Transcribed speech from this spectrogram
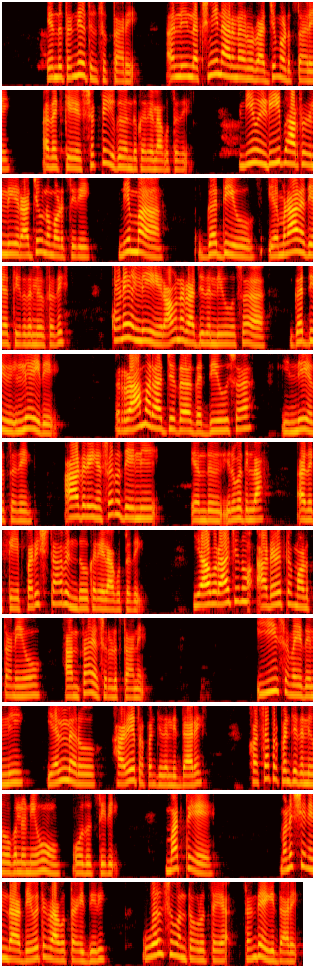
ಎಂದು ತಂದೆಯು ತಿಳಿಸುತ್ತಾರೆ. ಅಲ್ಲಿ ಲಕ್ಷ್ಮೀನಾರಾಯಣರು ರಾಜ್ಯ ಮಾಡುತ್ತಾರೆ. ಅದಕ್ಕೆ ಶಕ್ತಿಯುಗವೆಂದು ಕರೆಯಲಾಗುತ್ತದೆ. ನೀವು ಇಡೀ ಭಾರತದಲ್ಲಿ ರಾಜ್ಯವನ್ನು ಮಾಡುತ್ತೀರಿ. ನಿಮ್ಮ ಗದ್ದೆಯು ಯಮುನಾ ನದಿಯ ತೀರದಲ್ಲಿರುತ್ತದೆ. ಕೊನೆಯಲ್ಲಿ ರಾವಣ ರಾಜ್ಯದಲ್ಲಿಯೂ ಸಹ ಗದ್ದೆಯು ಇಲ್ಲೇ ಇದೆ. ರಾಮ ರಾಜ್ಯದ ಗದ್ದೆಯೂ ಸಹ ಇಲ್ಲೇ ಇರುತ್ತದೆ. ಆದರೆ ಹೆಸರು ದೆಹಲಿ ಎಂದು ಇರುವುದಿಲ್ಲ. ಅದಕ್ಕೆ ಪರಿಷ್ಠಾವೆಂದು ಕರೆಯಲಾಗುತ್ತದೆ. ಯಾವ ರಾಜನು ಆಡಳಿತ ಮಾಡುತ್ತಾನೆಯೋ ಅಂತ ಹೆಸರಿಡುತ್ತಾನೆ. ಈ ಸಮಯದಲ್ಲಿ ಎಲ್ಲರೂ ಹಳೆಯ ಪ್ರಪಂಚದಲ್ಲಿದ್ದಾರೆ. ಹೊಸ ಪ್ರಪಂಚದಲ್ಲಿ ಹೋಗಲು ನೀವು ಓದುತ್ತೀರಿ. ಮತ್ತೆ ಮನುಷ್ಯನಿಂದ ದೇವತೆಗಳಾಗುತ್ತಾ ಇದ್ದೀರಿ. ಹೋಲಿಸುವಂಥವರು ತಯ, ತಂದೆಯಾಗಿದ್ದಾರೆ.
